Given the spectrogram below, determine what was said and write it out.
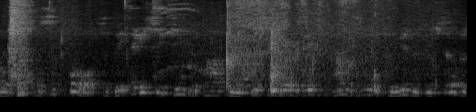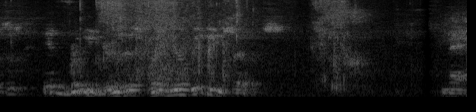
Radio 1RPH gratefully acknowledges the support of the ACT Department of Security, Housing and Community Services in bringing you this radio reading service. Now,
